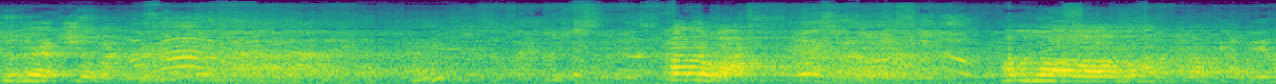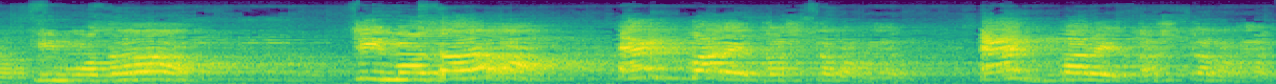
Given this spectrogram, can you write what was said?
শুধু একশো বার কতবার? কি মজা! কি মজা! একবারে দশটা রহমত, একবারে দশটা রহমত,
